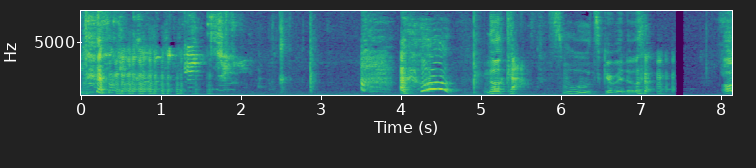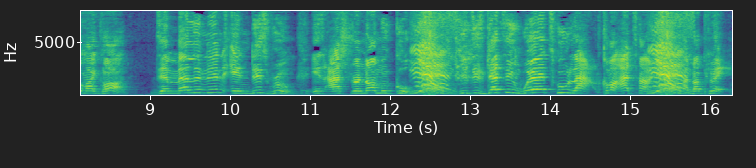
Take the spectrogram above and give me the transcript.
You no cap. Smooth criminal. oh my god. The melanin in this room is astronomical. Yes! It is getting way too loud. Come on, at time. Yes! I'm not playing.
